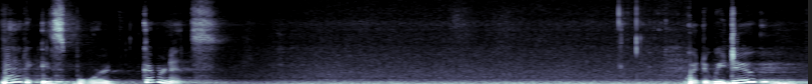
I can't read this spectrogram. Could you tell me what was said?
That is board governance. What do we do?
